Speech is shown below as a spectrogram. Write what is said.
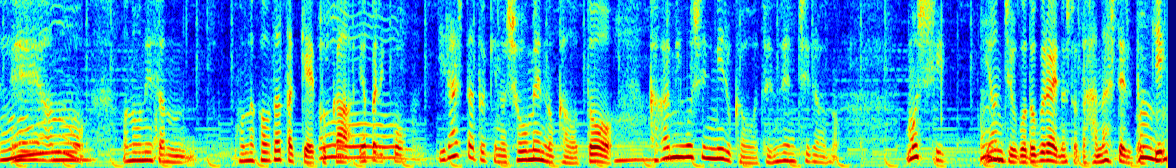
うん、えー、あのあのお姉さんこんな顔だったっけ？とかやっぱりこういらした時の正面の顔と鏡越しに見る顔は全然違うの。もし45度ぐらいの人と話してる時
